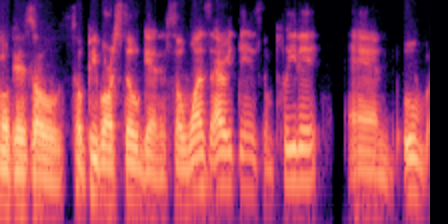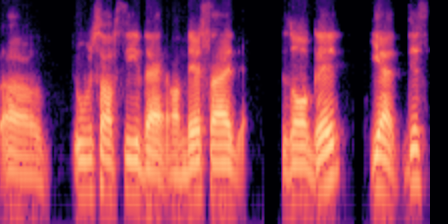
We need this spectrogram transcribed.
Okay, so so people are still getting it. So once everything is completed and uh, Ubisoft see that on their side is all good, yeah, just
